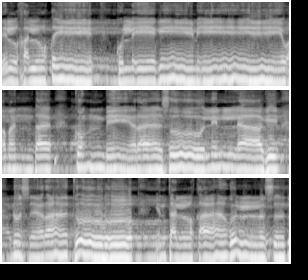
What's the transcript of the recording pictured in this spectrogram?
الخلق كلهم. ومن تكن برسول الله نصرته إن تلقاه الأسد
